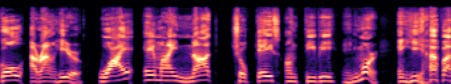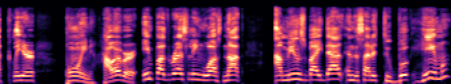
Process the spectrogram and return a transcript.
gold around here. Why am I not showcased on TV anymore? And he have a clear point. However, Impact Wrestling was not amused by that and decided to book him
